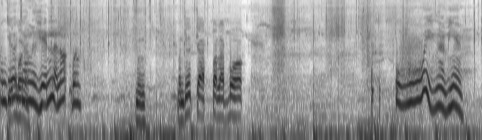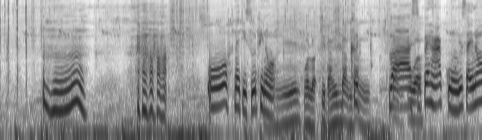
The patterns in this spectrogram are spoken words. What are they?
มันเยอะห็บ่จังน่เลยเห็นแหละเนาะเบิ่งมึงมันเยอะจัดประหลัดบอกโอ้ยงามแฮงอือหือโอ้ในที่สุดพี่น้องอือหัวเราะที่ดังดังคือดังว่าสิไปหากุ้งอยู่ไสเนา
